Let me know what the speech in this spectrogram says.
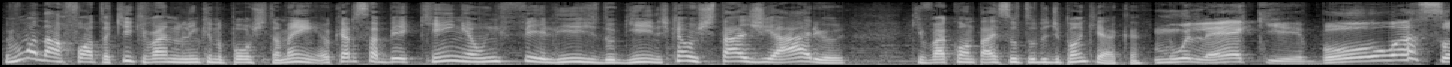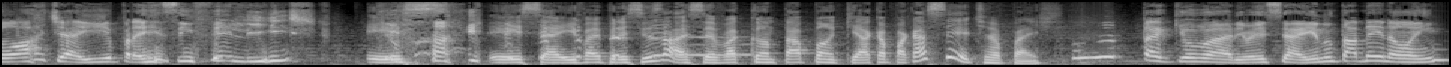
eu vou mandar uma foto aqui que vai no link no post também. Eu quero saber quem é o infeliz do Guinness, quem é o estagiário que vai contar isso tudo de panqueca. Moleque, boa sorte aí pra esse infeliz. Esse, vai... esse aí vai precisar. Você vai cantar panqueca pra cacete, rapaz. Puta que pariu. Esse aí não tá bem, não, hein?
